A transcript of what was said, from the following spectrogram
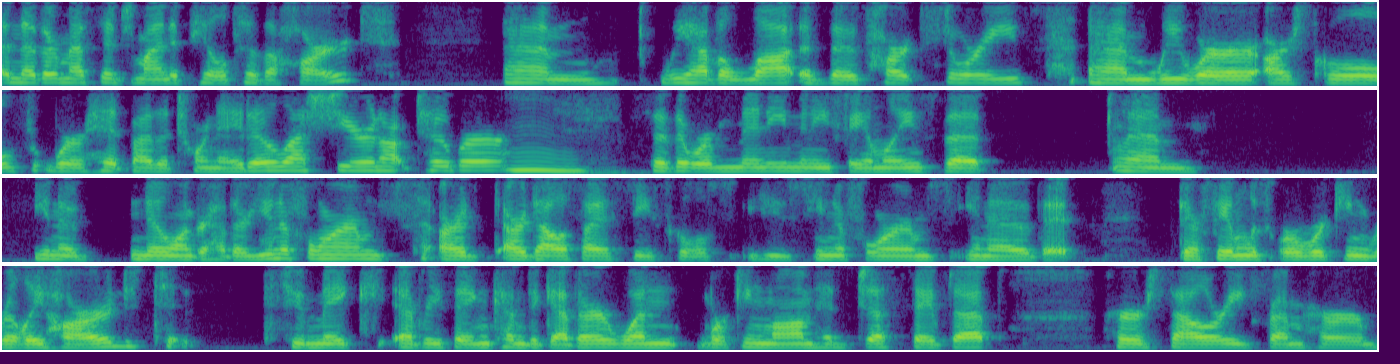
another message might appeal to the heart um, we have a lot of those heart stories. Um, we were, our schools were hit by the tornado last year in October. Mm. So there were many, many families that, um, you know, no longer had their uniforms. Our, our Dallas ISD schools used uniforms, you know, that their families were working really hard to, to make everything come together. One working mom had just saved up her salary from her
